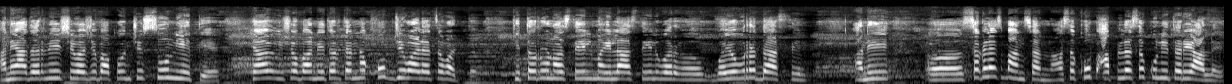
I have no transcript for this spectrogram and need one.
आणि आदरणीय शिवाजी बापूंची सून येते ह्या हिशोबाने तर त्यांना खूप जिव्हाळ्याचं वाटतं की तरुण असतील महिला असतील वर वयोवृद्ध असतील. आणि सगळ्याच माणसांना असं खूप आपलंसं कुणीतरी आलं आहे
